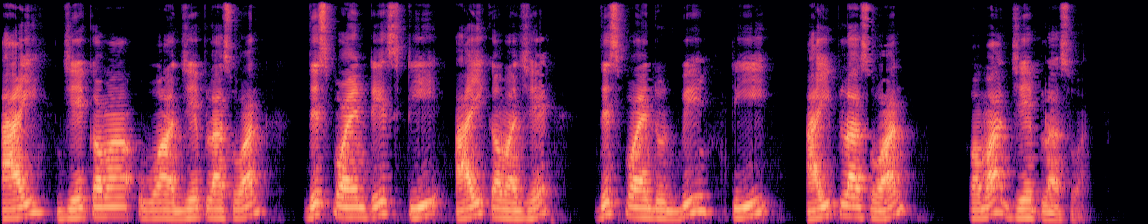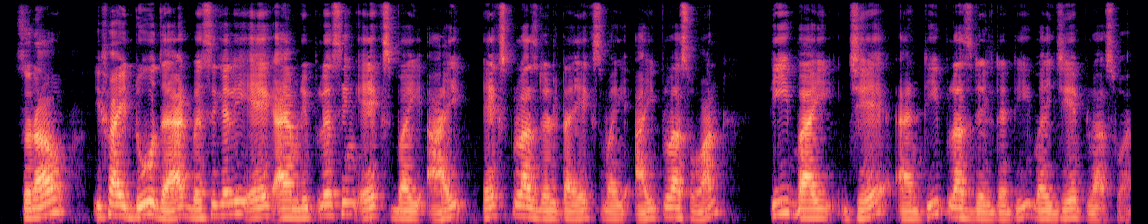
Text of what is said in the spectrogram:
i j comma 1 j plus 1. This point is T i comma j. This point would be T i plus 1 comma j plus 1. So now if I do that, basically I am replacing x by i, x plus delta x by i plus 1, t by j and t plus delta t by j plus 1.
